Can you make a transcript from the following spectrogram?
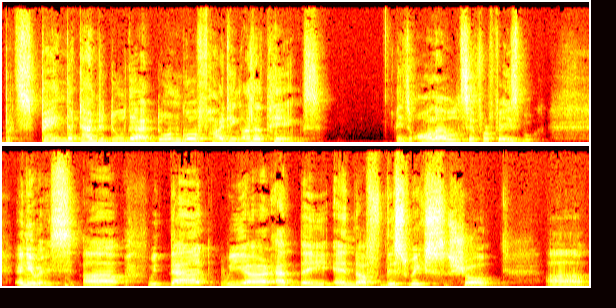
but spend the time to do that. Don't go fighting other things. It's all I will say for Facebook. Anyways, uh, with that, we are at the end of this week's show. Uh,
